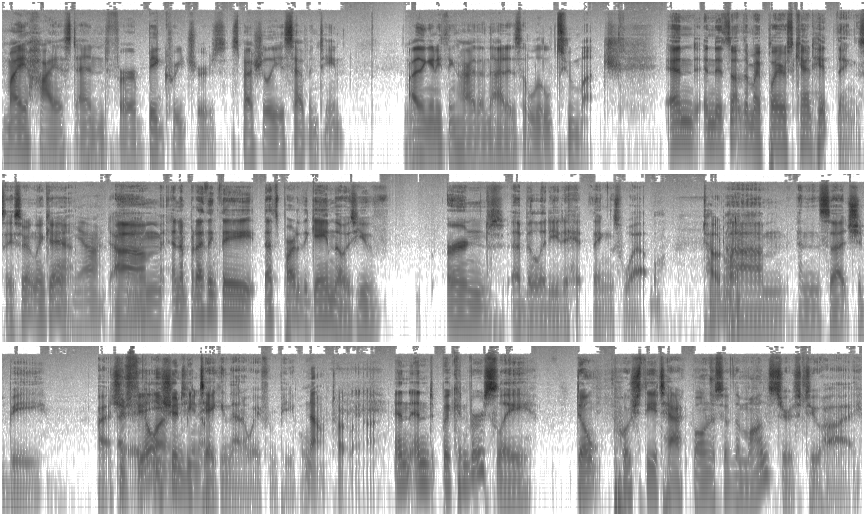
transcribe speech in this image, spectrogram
my highest end for big creatures, especially, is 17. I think anything higher than that is a little too much. and and it's not that my players can't hit things; they certainly can. Yeah, definitely. Um, and but I think they that's part of the game though is you've earned ability to hit things well. Totally. Um, and so that should be. I, It should I- feel you shouldn't be you know. taking that away from people. no, totally not. And and but conversely, don't push the attack bonus of the monsters too high.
